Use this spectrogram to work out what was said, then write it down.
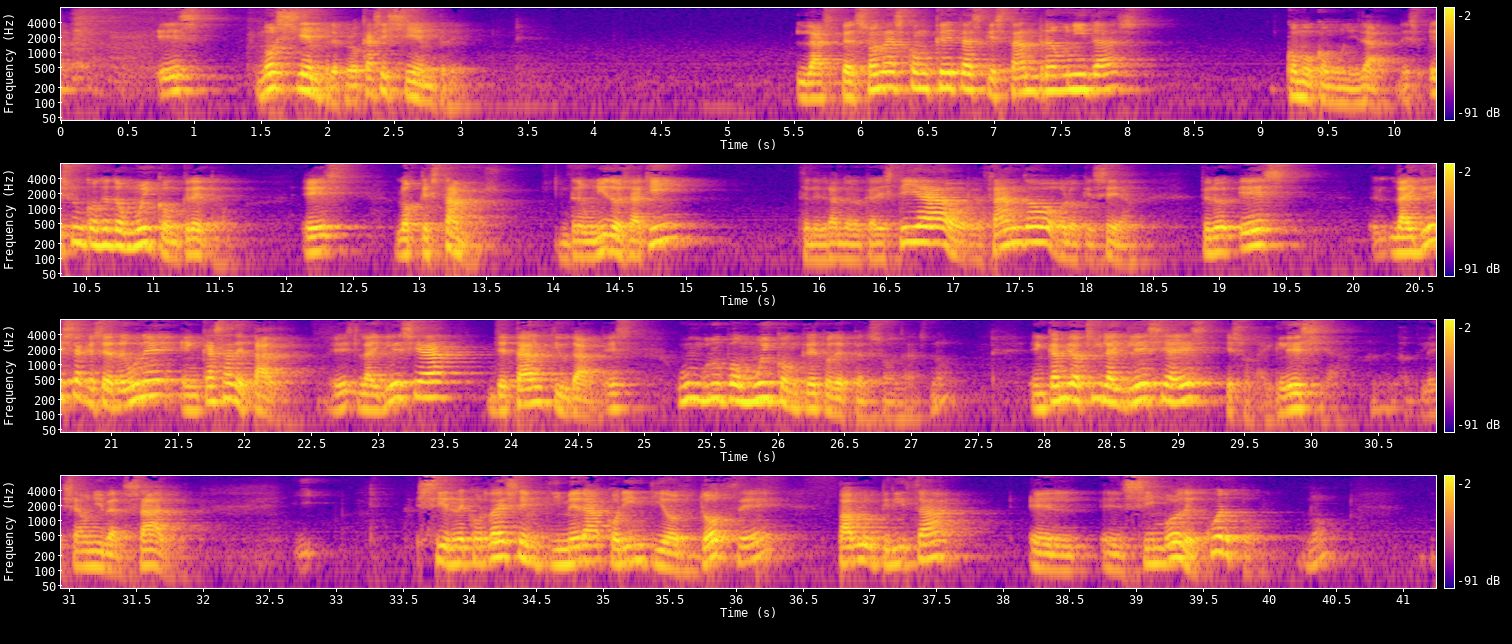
es, no siempre, pero casi siempre, las personas concretas que están reunidas como comunidad. Es, un concepto muy concreto. Es los que estamos reunidos aquí, celebrando la Eucaristía o rezando o lo que sea. Pero es la iglesia que se reúne en casa de tal. Es la iglesia de tal ciudad. Es un grupo muy concreto de personas. En cambio aquí la iglesia es eso, la iglesia sea universal. Si recordáis en 1 Corintios 12, Pablo utiliza el, símbolo del cuerpo.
